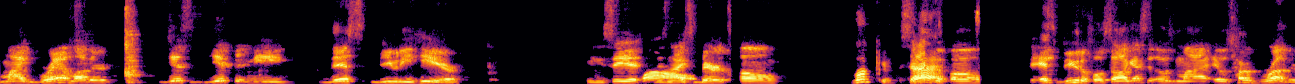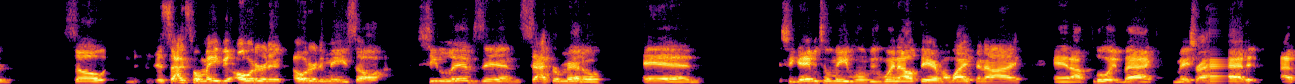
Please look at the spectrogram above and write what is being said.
My grandmother just gifted me this beauty here can you see it? Wow. This nice baritone. Look at saxophone. That. It's beautiful. So I guess it was my it was her brother. So the saxophone may be older than older than me. So She lives in Sacramento, and she gave it to me when we went out there, my wife and I, and I flew it back. Made sure I had it at,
